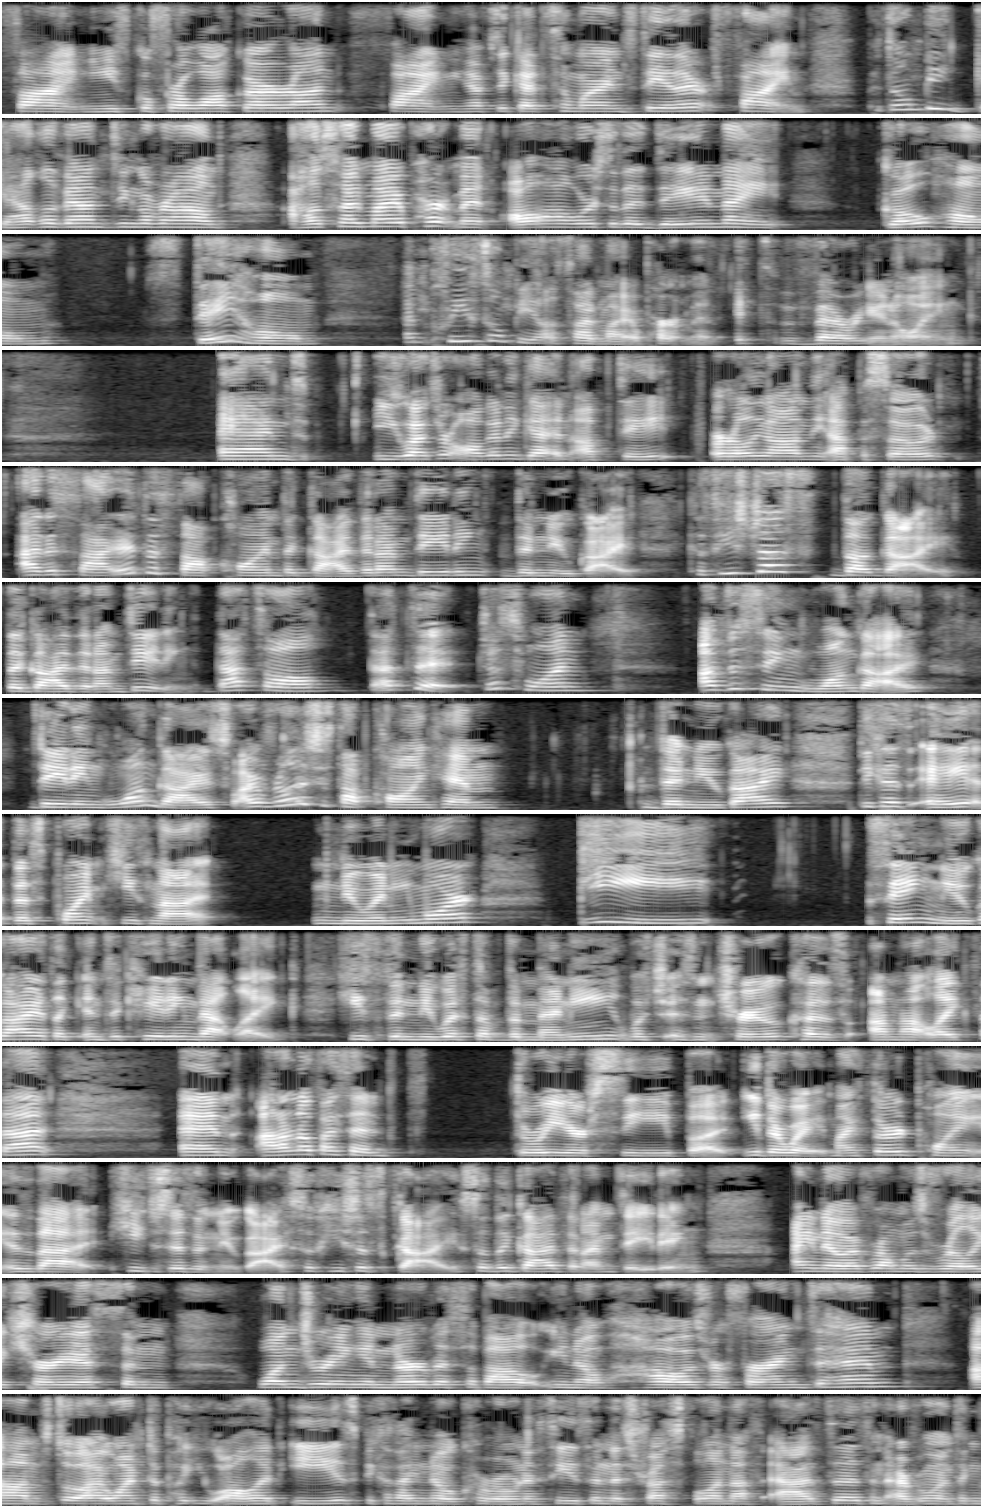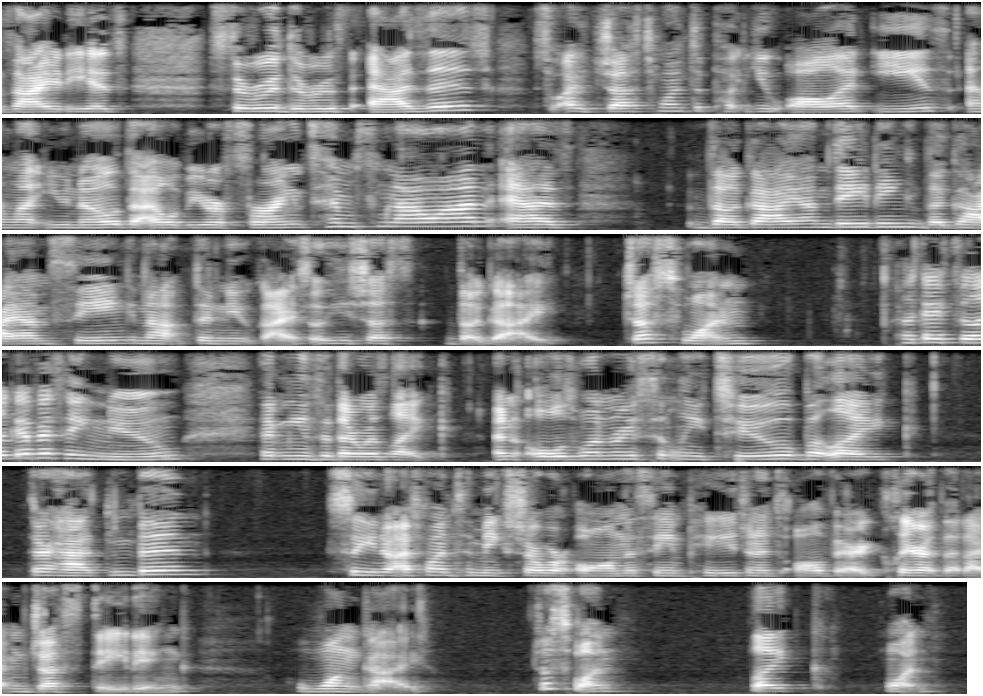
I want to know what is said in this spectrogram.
Fine. You need to go for a walk or a run? Fine. You have to get somewhere and stay there? Fine. But don't be gallivanting around outside my apartment all hours of the day and night. Go home, stay home, and please don't be outside my apartment. It's very annoying. And you guys are all to get an update early on in the episode. I decided to stop calling the guy that I'm dating the new guy because he's just the guy, the guy that I'm dating. That's all. That's it. Just one. I'm just seeing one guy dating one guy. So I really should stop calling him the new guy because A, at this point, he's not new anymore. B, saying new guy is like indicating that like he's the newest of the many, which isn't true because I'm not like that. And I don't know if I said three or C, but either way, my third point is that he just isn't new guy. So he's just guy. So the guy that I'm dating, I know everyone was really curious and wondering and nervous about, you know, how I was referring to him. Um, so I wanted to put you all at ease because I know Corona season is stressful enough as is, and everyone's anxiety is through the roof as is. So I just want to put you all at ease and let you know that I will be referring to him from now on as the guy I'm dating, the guy I'm seeing, not the new guy. So he's just the guy, just one. Like I feel like if I say new, that means that there was like an old one recently too, but like there hasn't been. So, you know, I just wanted to make sure we're all on the same page and it's all very clear that I'm just dating one guy. Just one. Like, one.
